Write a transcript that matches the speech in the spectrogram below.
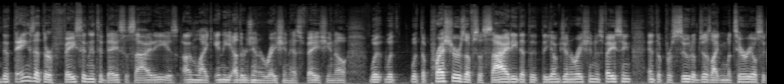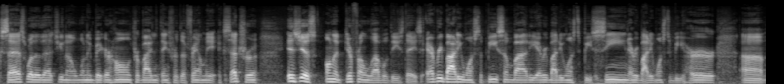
the things that they're facing in today's society is unlike any other generation has faced you know? With with with the pressures of society that the, the young generation is facing and the pursuit of just like material success whether that's you know wanting bigger homes providing things for their family etc is just on a different level these days. Everybody wants to be somebody. Everybody wants to be seen. Everybody wants to be heard. Um,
